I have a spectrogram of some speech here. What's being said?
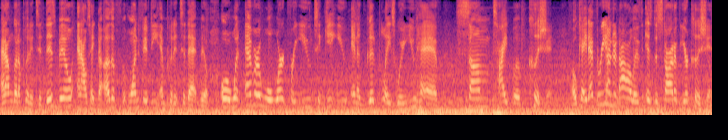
and I'm to put it to this bill and I'll take the other 150 and put it to that bill or whatever will work for you to get you in a good place where you have some type of cushion Okay, that $300 is the start of your cushion.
